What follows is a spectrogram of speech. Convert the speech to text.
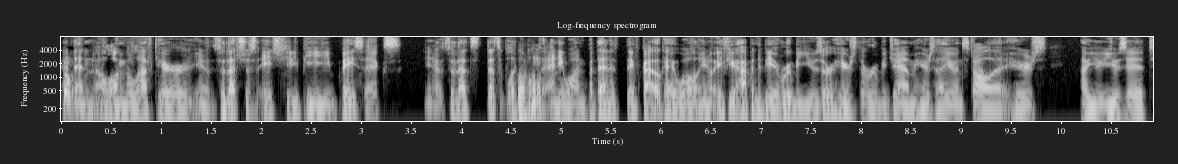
Cool. And then along the left here, you know, so that's just HTTP basics. You know, so that's that's applicable Mhm. to anyone. But then if they've got okay, well, you know, if you happen to be a Ruby user, here's the Ruby gem. Here's how you install it. Here's how you use it.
